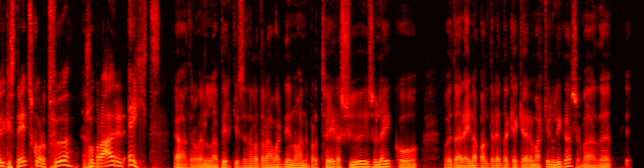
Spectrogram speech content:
Birgir Steit skora tvö og svo bara aðrir eitt. Já þetta er vennilega Birgis sem þarf að draga vagnin og hann er bara tveir að sjö í þessu leik og, og þetta er einabaldur reyndar geggjaður í markinu líka sem að eh,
